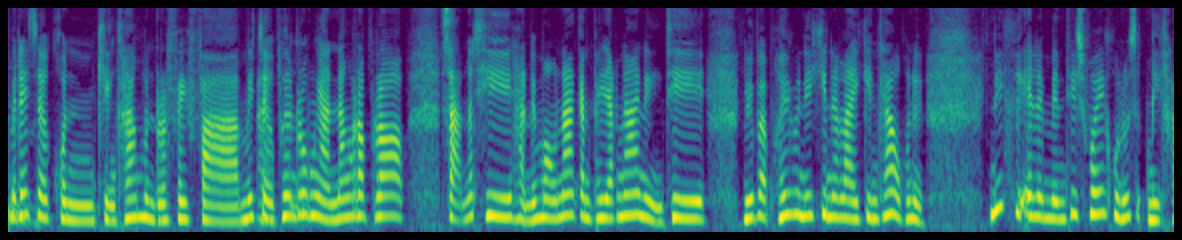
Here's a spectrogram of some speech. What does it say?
ไม่ได้เจอคนเคียงข้างบนรถไฟฟ้า ไม่เจออ่าเพื่อนร่วมงานนั่งรอบๆสามนาทีหันไปมองหน้ากันพยักหน้าหนึ่งที หรือแบบเฮ้ยวันนี้กินอะไรกินข้าวกับคนอื่นนี่คือเอลเมนที่ช่วยให้คุณรู้สึกมีใคร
